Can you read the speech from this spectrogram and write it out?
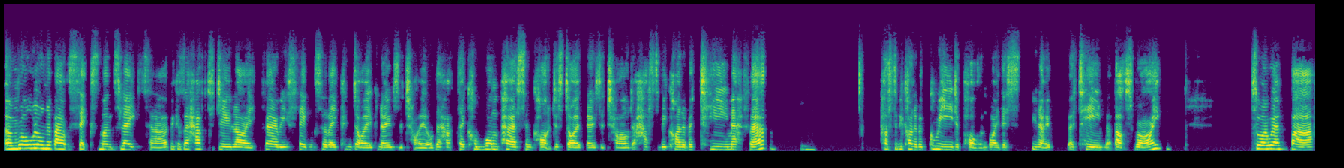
And roll on about six months later because I have to do like various things so they can diagnose a child. They have they can one person can't just diagnose a child. It has to be kind of a team effort. Mm. has to be kind of agreed upon by this you know a team that that's right. So i went back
